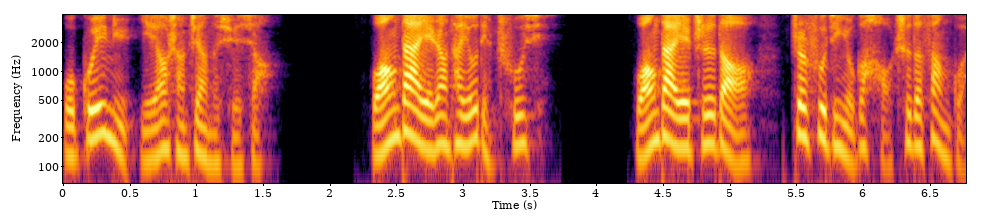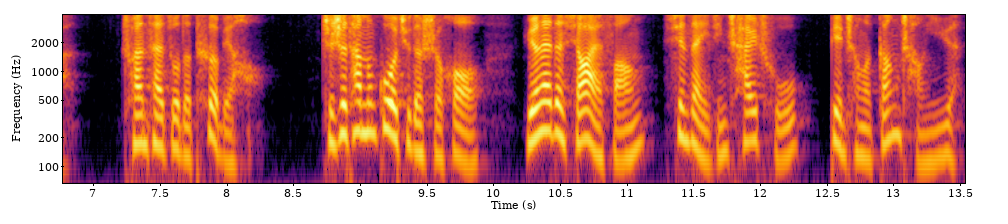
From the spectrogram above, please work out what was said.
我闺女也要上这样的学校。王大爷让他有点出息。王大爷知道这附近有个好吃的饭馆，川菜做的特别好。只是他们过去的时候，原来的小矮房现在已经拆除，变成了肛肠医院。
